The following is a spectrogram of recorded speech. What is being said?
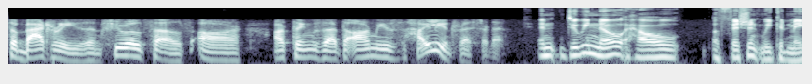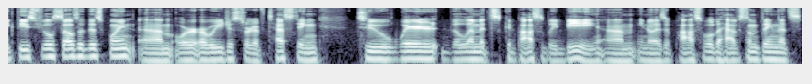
so batteries and fuel cells are are things that the army is highly interested in. And do we know how efficient we could make these fuel cells at this point, um, or are we just sort of testing to where the limits could possibly be? Um, you know, is it possible to have something that's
